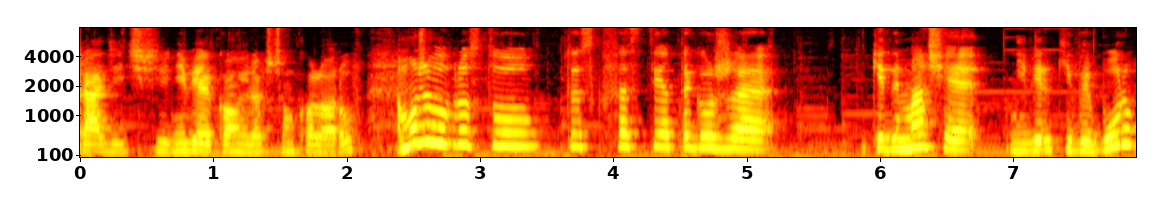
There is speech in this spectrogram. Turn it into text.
radzić niewielką ilością kolorów. A może po prostu to jest kwestia tego, że kiedy ma się niewielki wybór,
